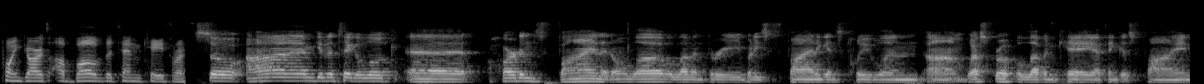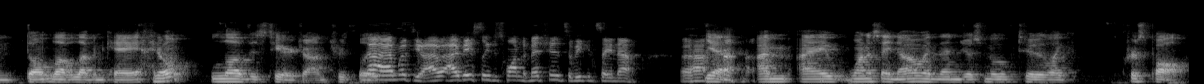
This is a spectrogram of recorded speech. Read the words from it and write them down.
point guards above the 10K threshold. So I'm gonna take a look at Harden's fine. I don't love 11-3, but he's fine against Cleveland. Um, Westbrook 11K I think is fine. Don't love 11K. I don't love this tier, John. Truthfully. No, I'm with you. I, I basically just wanted to mention it so we can say no. Uh-huh. yeah, I'm. I want to say no and then just move to like Chris Paul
